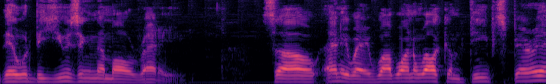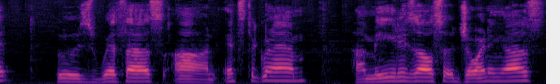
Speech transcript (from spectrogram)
they would be using them already. So anyway, well, I want to welcome Deep Spirit, who's with us on Instagram. Hamid is also joining us.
